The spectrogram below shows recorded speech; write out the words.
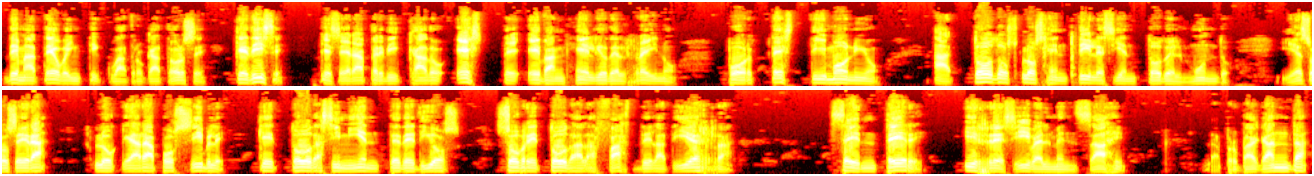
de Mateo 24, 14, que dice que será predicado este evangelio del reino por testimonio todos los gentiles y en todo el mundo. Y eso será lo que hará posible que toda simiente de Dios sobre toda la faz de la tierra se entere y reciba el mensaje. La propaganda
